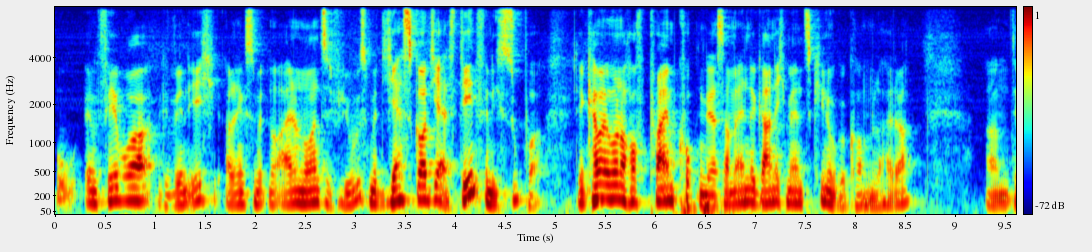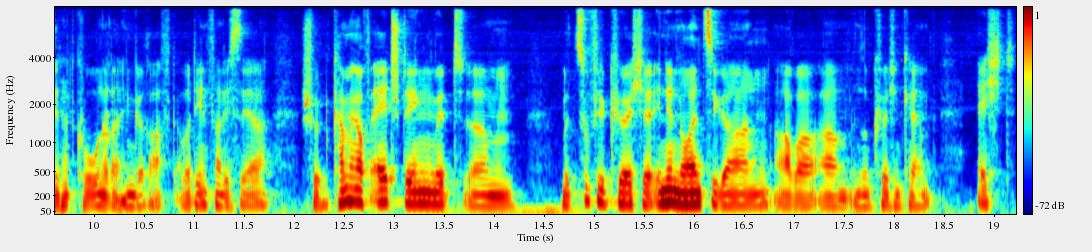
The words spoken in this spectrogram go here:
Oh, im Februar gewinne ich, allerdings mit nur 91 Views, mit Yes God Yes. Den finde ich super. Den kann man immer noch auf Prime gucken. Der ist am Ende gar nicht mehr ins Kino gekommen, leider. Ähm, den hat Corona dahin gerafft. Aber den fand ich sehr schön. Coming-of-Age-Ding mit, ähm, mit zu viel Kirche in den 90ern, aber ähm, in so einem Kirchencamp. Echt,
